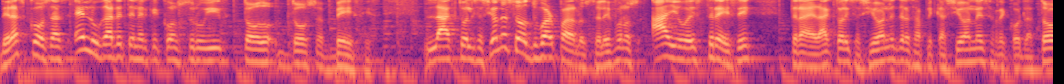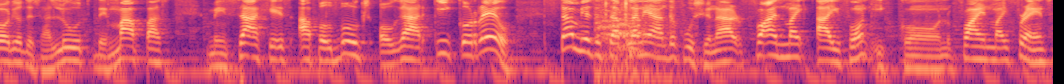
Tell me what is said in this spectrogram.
de las cosas en lugar de tener que construir todo dos veces. La actualización de software para los teléfonos iOS 13 traerá actualizaciones de las aplicaciones recordatorios de salud, de mapas, mensajes, Apple Books, hogar y correo. También se está planeando fusionar Find My iPhone y con Find My Friends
